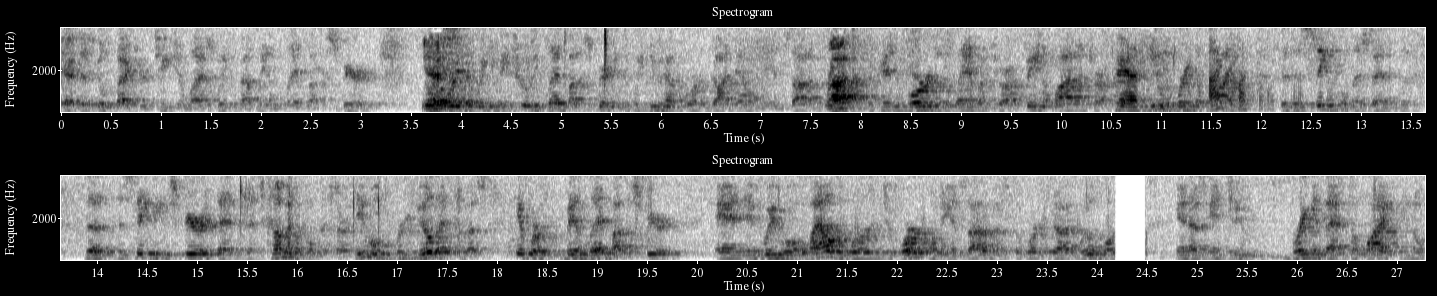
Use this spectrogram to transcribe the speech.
Chad, this goes back to your teaching last week about being led by the Spirit. Yes. The only way that we can be truly led by the Spirit is if we do have the Word of God down on the inside of us. Right. If His Word is a lamp unto our feet, a light unto our Yes. path, He will bring to I light taught the deceitfulness and the, the deceiving spirit that, that's coming upon this earth. He will reveal that to us if we're being led by the Spirit. And if we will allow the Word to work on the inside of us, the Word of God will work in us into bringing that to light. You know,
